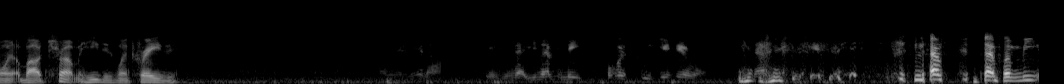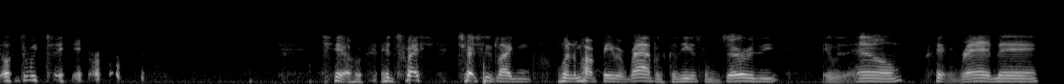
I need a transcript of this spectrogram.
on about Trump, and he just went crazy. I mean, you know, you, never meet or tweet your hero. You never your hero. never, never meet or tweet your hero. Yo, and Treach, Treach is like one of my favorite rappers because he was from Jersey. It was him, Redman.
